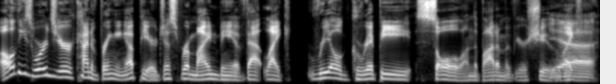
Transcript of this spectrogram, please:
all these words you're kind of bringing up here just remind me of that like real grippy sole on the bottom of your shoe. Yeah. Like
